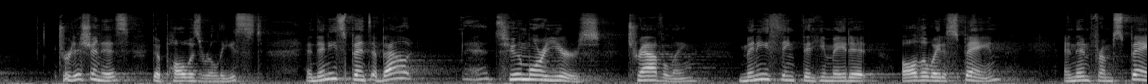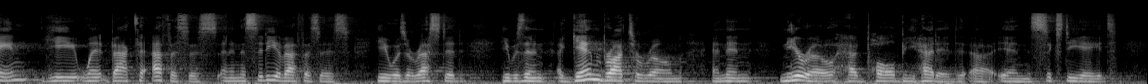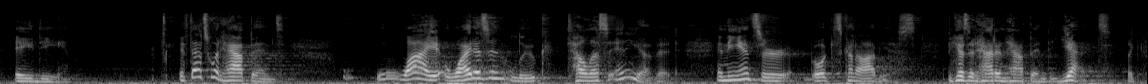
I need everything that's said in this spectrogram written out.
Tradition is that Paul was released, and then he spent about eh, two more years traveling Many think that he made it all the way to Spain, and then from Spain, he went back to Ephesus, and in the city of Ephesus, he was arrested. He was then again brought to Rome, and then Nero had Paul beheaded uh, in 68 AD. If that's what happened, why, why doesn't Luke tell us any of it? And the answer, well, it's kind of obvious because it hadn't happened yet. Like,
